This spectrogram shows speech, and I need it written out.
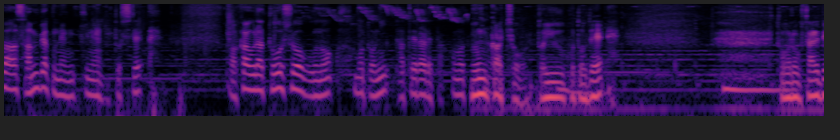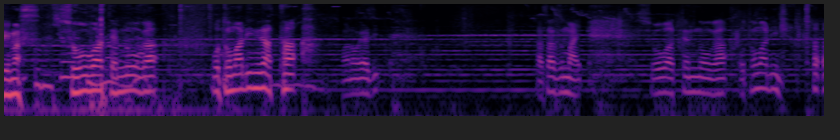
徳川300年記念として若浦東照宮の元に建てられたこの文化庁ということで登録されています。昭和天皇がお泊まりになったあの親父佇まい。昭和天皇がお泊まりになった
